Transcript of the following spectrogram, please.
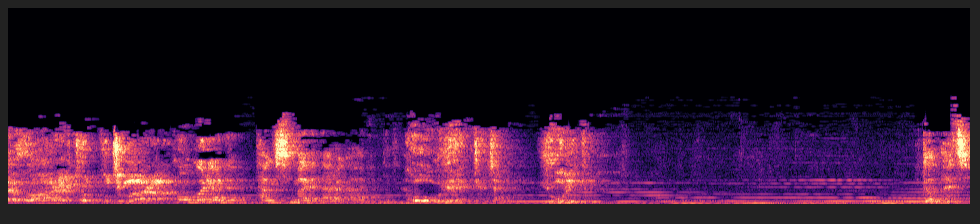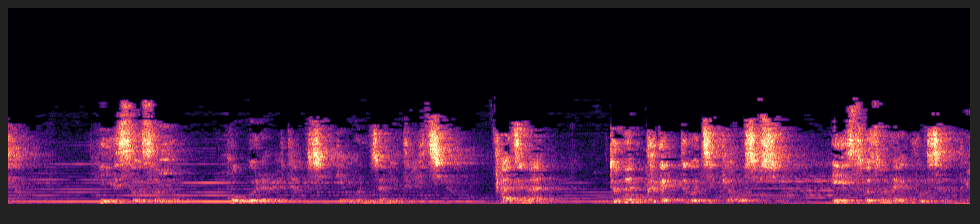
화를 돋구지 마라. 고구려는 당신만의 나라가 아닙니다. 고을의 태자 유리다. 떠나지요. 이 소설로 고구려를 당신께 온전히 드리지요. 하지만 두 눈 크게 뜨고 지켜보십시오. 이 소설의 후손들이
